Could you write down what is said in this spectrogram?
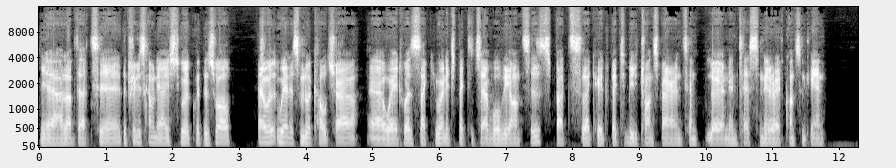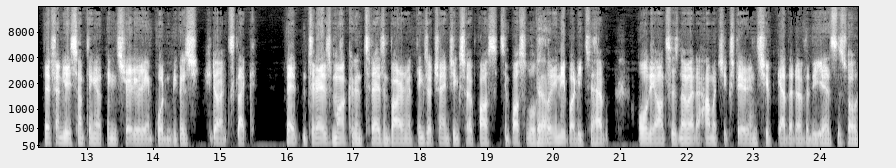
Yeah, I love that. Uh, the previous company I used to work with as well, we had a similar culture uh, where it was like you weren't expected to have all the answers, but like you expect to be transparent and learn and test and iterate constantly. And definitely something I think is really, really important because you don't like in today's market and today's environment, things are changing so fast. It's impossible yeah. for anybody to have all the answers, no matter how much experience you've gathered over the years as well.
